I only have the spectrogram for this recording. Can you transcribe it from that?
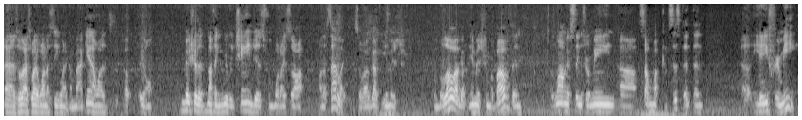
And so that's what I want to see when I come back in. I want to, uh, you know, make sure that nothing really changes from what I saw on the satellite. So I've got the image from below, I've got the image from above, and as long as things remain uh, somewhat consistent, then uh, yay for me.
